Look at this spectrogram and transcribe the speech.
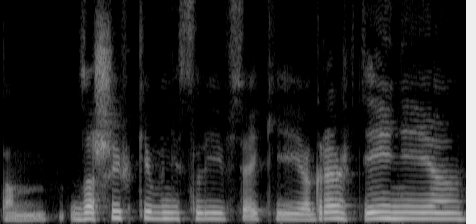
там, зашивки внесли, всякие ограждения,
